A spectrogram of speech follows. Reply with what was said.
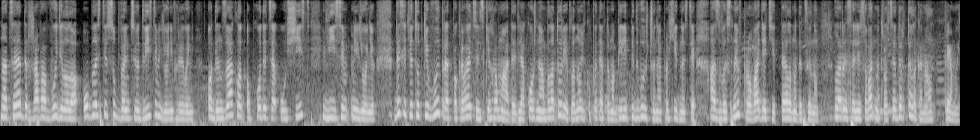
На це держава виділила області субвенцію 200 мільйонів гривень. Один заклад обходиться у 6-8 мільйонів. 10% витрат покривають сільські громади. Для кожної амбулаторії планують купити автомобілі підвищеної прохідності. А з весни впровадять і телемедицину. Лариса Лісова, Дмитро Сидор, телеканал Прямий.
